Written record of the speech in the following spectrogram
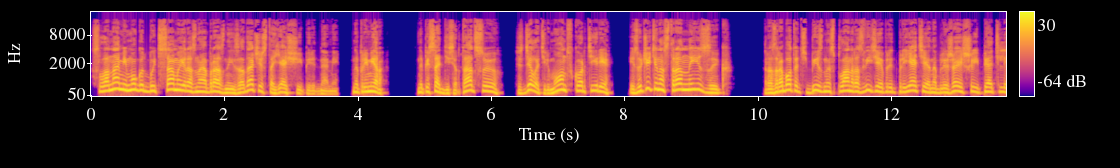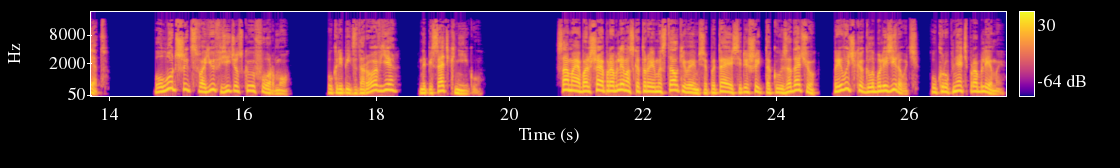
Слонами могут быть самые разнообразные задачи, стоящие перед нами. Например, написать диссертацию, сделать ремонт в квартире, изучить иностранный язык, разработать бизнес-план развития предприятия на ближайшие пять лет, улучшить свою физическую форму, укрепить здоровье, написать книгу. Самая большая проблема, с которой мы сталкиваемся, пытаясь решить такую задачу, привычка глобализировать, укрупнять проблемы.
